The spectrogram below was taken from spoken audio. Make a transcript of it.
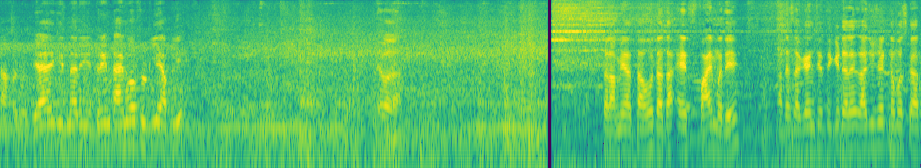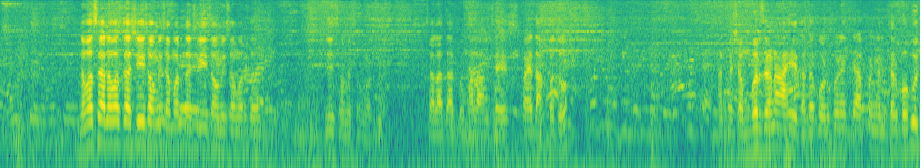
दाखवतो. जय गिरणारी ट्रेन टायमावर सुटली आपली. हे बघा. तर आम्ही आता आहोत आता एस फायमध्ये. आता सगळ्यांचे तिकीट आले. राजू शेठ नमस्कार. नमस्कार नमस्कार. श्री स्वामी समर्थ श्री स्वामी समर्थ. श्री स्वामी समर्थ. चला आता तुम्हाला आमचा एस फाय दाखवतो. आता शंभर जण आहेत. आता कोण कोण आहेत ते आपण नंतर बघूच.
